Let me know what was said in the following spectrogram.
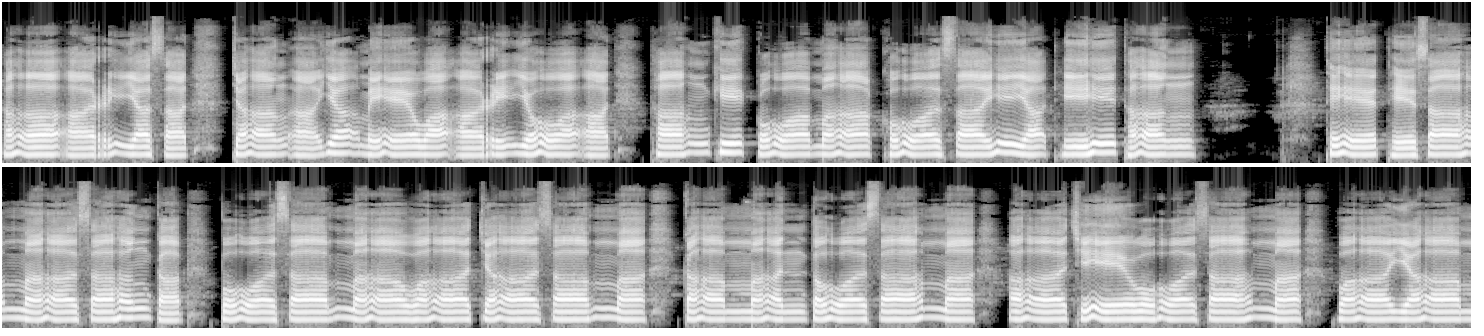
ทา อะริยะสัจ จังอะยะเมวะ อะริโยอัฏฐังคิโกมัคโค เสยยะถีทังเทเทสัมมาสังกัปโปสัมมาวาจาสัมมากัมมันโตสัมมาอาชิวสัมมาวายาโม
